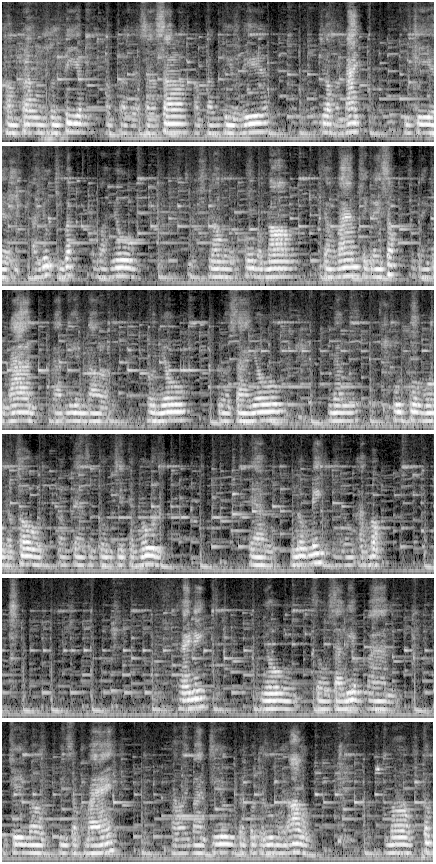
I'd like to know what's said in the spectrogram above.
ខំប្រឹងធ្វើទានខំប្រឹងរក្សាសិលខំប្រឹងភាវនាជាប់បណ្ដាច់ពីជាអាយុជីវិតរបស់ញោមក្នុងគោលបំណងចង់បានសេចក្តីសុខសេចក្តីចម្រើនកើតមានដល់ ខ្លួនញោមគ្រួសារញោមនិងពូជពងវងតកោព្រមទាំងសង្គមជាតិទាំងមូលទាំងលោកនេះនិងលោកខាងមុខថ្ងៃនេះញោមសូសាលៀបបានអញ្ជើញមកពីស្រុកខ្មែរហើយបានជាវព្រះពុទ្ធរូបមួយអង្គ មកទុក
